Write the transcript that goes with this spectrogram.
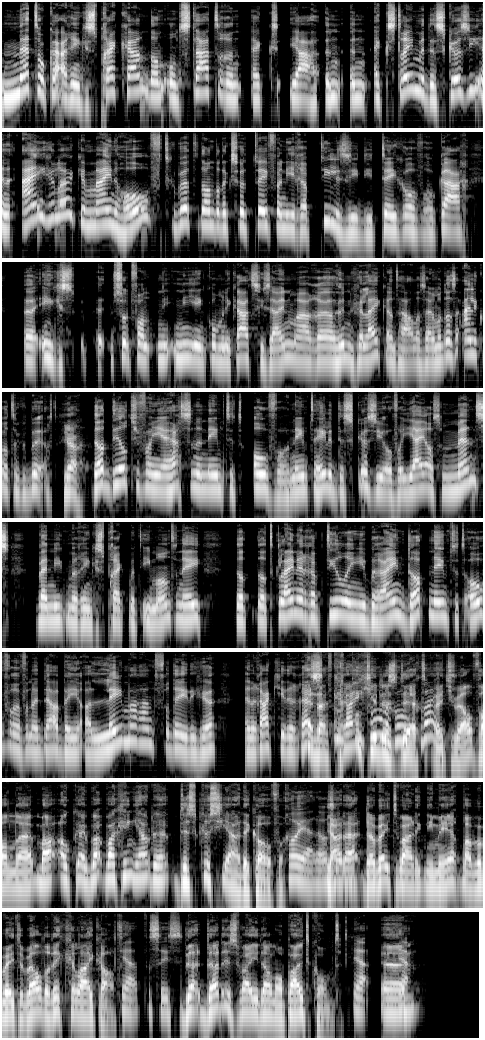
met elkaar in gesprek gaan, dan ontstaat er een, ja, een, een extreme discussie. En eigenlijk in mijn hoofd gebeurt het dan dat ik zo twee van die reptielen zie die tegenover elkaar eh, in eh, een soort van niet, niet in communicatie zijn, maar eh, hun gelijk aan het halen zijn. Want dat is eigenlijk wat er gebeurt. Ja. Dat deeltje van je hersenen neemt het over, neemt de hele discussie over. Jij als mens bent niet meer in gesprek met iemand. Nee, dat, dat kleine reptiel in je brein, dat neemt het over. En vanuit daar ben je alleen maar aan het verdedigen. En raak je de rest En dan krijg je dus dit, weet je wel. Van, maar oké, waar, waar ging jouw de discussie eigenlijk over? Oh ja, dat was ja, dat, dat weten we eigenlijk niet meer. Maar we weten wel dat ik gelijk had. Ja, precies. Dat, dat is waar je dan op uitkomt. Ja, Ehm, ja.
